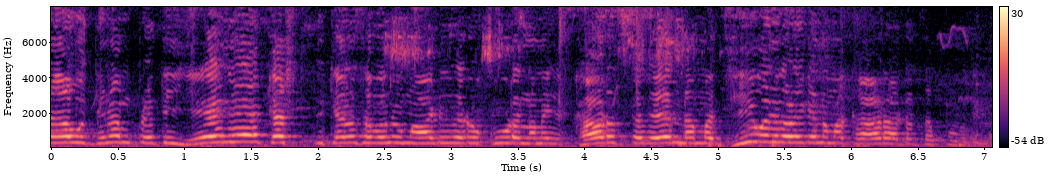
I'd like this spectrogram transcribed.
ನಾವು ದಿನಂಪ್ರತಿ ಏನೇ ಕಷ್ಟ ಕೆಲಸವನ್ನು ಮಾಡಿದರೂ ಕೂಡ ನಮಗೆ ಕಾಡುತ್ತದೆ, ನಮ್ಮ ಜೀವನದೊಳಗೆ ನಮ್ಮ ಕಾಡಾಟ ತಪ್ಪುವುದಿಲ್ಲ.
